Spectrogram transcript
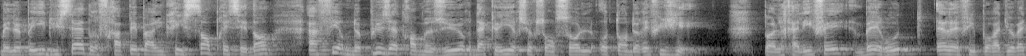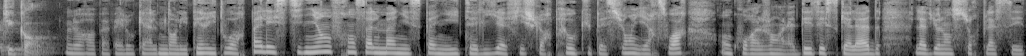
Mais le pays du Cèdre, frappé par une crise sans précédent, affirme ne plus être en mesure d'accueillir sur son sol autant de réfugiés. Paul Khalife, Beyrouth, RFI pour Radio Vatican. L'Europe appelle au calme dans les territoires palestiniens. France, Allemagne, Espagne et Italie affichent leurs préoccupations hier soir, encourageant à la désescalade. La violence sur place s'est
